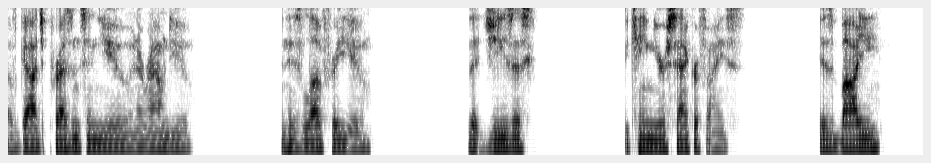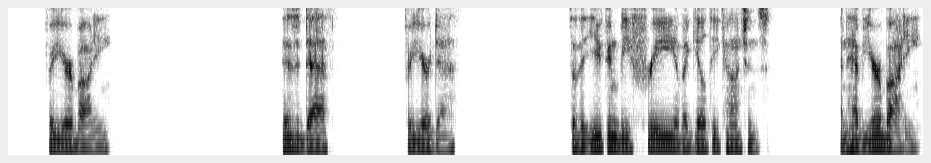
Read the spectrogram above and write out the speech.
of God's presence in you and around you and his love for you, that Jesus became your sacrifice, his body for your body, his death for your death, so that you can be free of a guilty conscience and have your body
